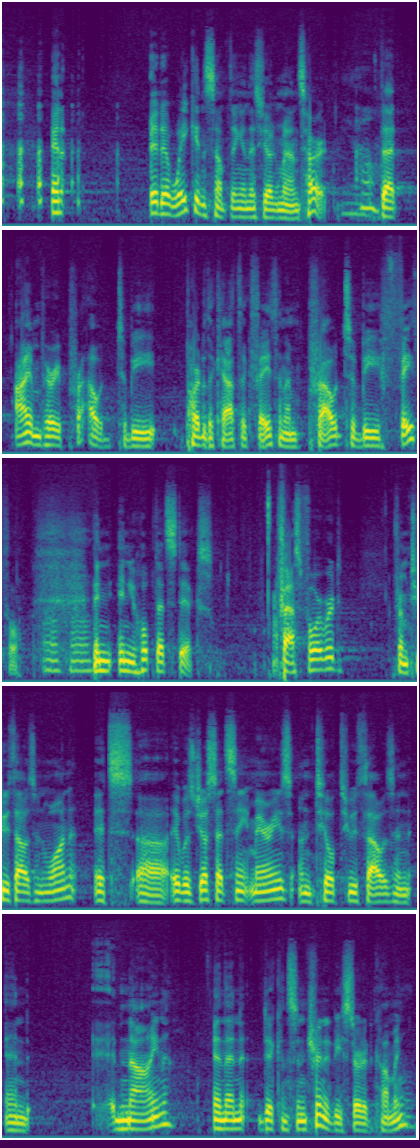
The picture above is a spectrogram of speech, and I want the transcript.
and it awakened something in this young man's heart that I am very proud to be part of the Catholic faith, and I'm proud to be faithful. And, and you hope that sticks. Fast forward from 2001, it's, uh, it was just at St. Mary's until 2009, and then Dickinson Trinity started coming.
